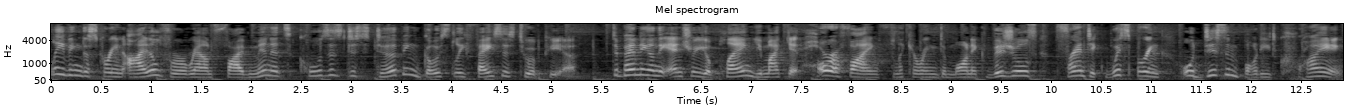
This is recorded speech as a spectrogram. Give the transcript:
Leaving the screen idle for around 5 minutes causes disturbing ghostly faces to appear. Depending on the entry you're playing, you might get horrifying, flickering demonic visuals, frantic whispering, or disembodied crying.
